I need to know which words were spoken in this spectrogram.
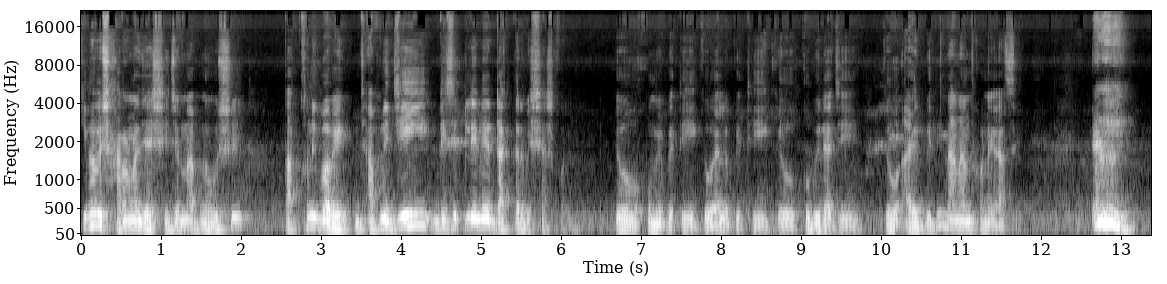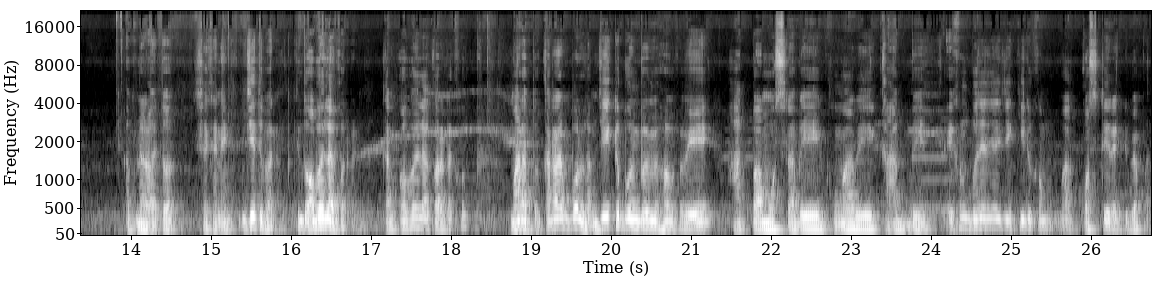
কীভাবে সারানো যায় সেই জন্য আপনি অবশ্যই তাৎক্ষণিকভাবে আপনি যেই ডিসিপ্লিনের ডাক্তার বিশ্বাস করেন, কেউ হোমিওপ্যাথি, কেউ অ্যালোপ্যাথি, কেউ কবিরাজি, কেউ আয়ুর্বেদিক নানান ধরনের আছে। আপনার হয়তো সেখানে যেতে পারেন, কিন্তু অবহেলা করবেন কারণ অবহেলা করাটা খুব মারাত্মক। কারণ বললাম যে একটু বমি বমি হবে, হাত পা মোচড়াবে ঘুমাবে, কাঁদবে, এখন বোঝা যায় যে কীরকম কষ্টের একটি ব্যাপার।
